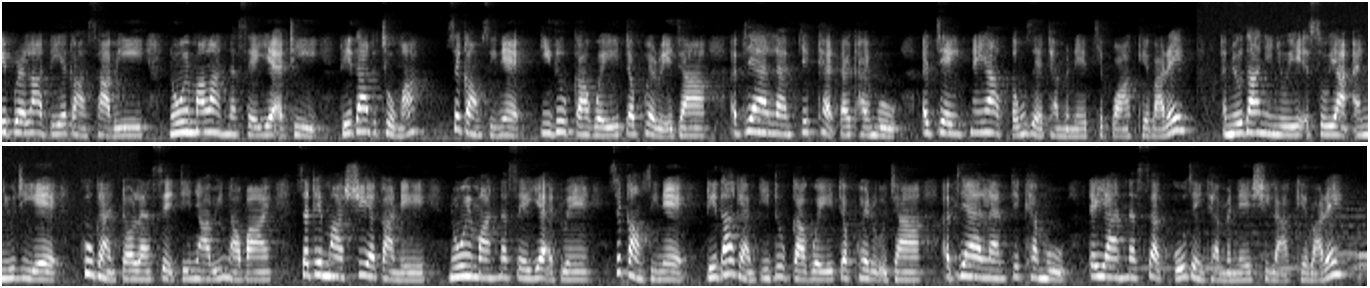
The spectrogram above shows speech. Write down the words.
ဧပြီလ1ရက်ကစပြီးနိုဝင်ဘာလ20ရက်အထိဒေသတချို့မှာ စစ်ကောင်စီနဲ့ပြည်သူ့ကာကွယ်ရေးတပ်ဖွဲ့တွေအကြားအပြန်အလှန်ပစ်ခတ်တိုက်ခိုက်မှုအကြိမ်230ထက်မနည်းဖြစ်ပွားခဲ့ပါတယ်။အမျိုးသားညီညွတ်ရေးအစိုးရ NUG ရဲ့ခုခံတော်လှန်စစ်ကြီးညာပြီးနောက်ပိုင်းစက်တင်ဘာ10ရက်ကနေနိုဝင်ဘာ20ရက်အတွင်းစစ်ကောင်စီနဲ့ဒေသခံပြည်သူ့ကာကွယ်ရေးတပ်ဖွဲ့တို့အကြားအပြန်အလှန်ပစ်ခတ်မှု129ကြိမ်ထက်မနည်းရှိလာခဲ့ပါတယ်။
